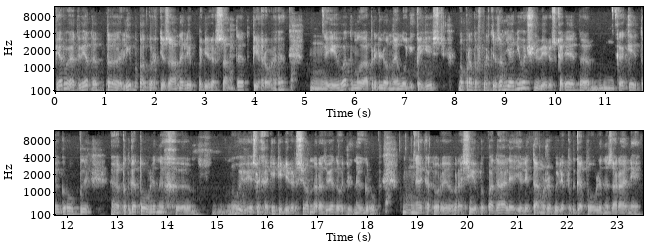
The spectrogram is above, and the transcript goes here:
Первый ответ – это либо партизаны, либо диверсанты. Это первое. И в этом определенная логика есть. Но, правда, в партизан я не очень верю. Скорее, это какие-то группы э, подготовленных, э, ну, если хотите, диверсионно-разведывательных групп, которые в Россию попадали или там уже были подготовлены заранее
